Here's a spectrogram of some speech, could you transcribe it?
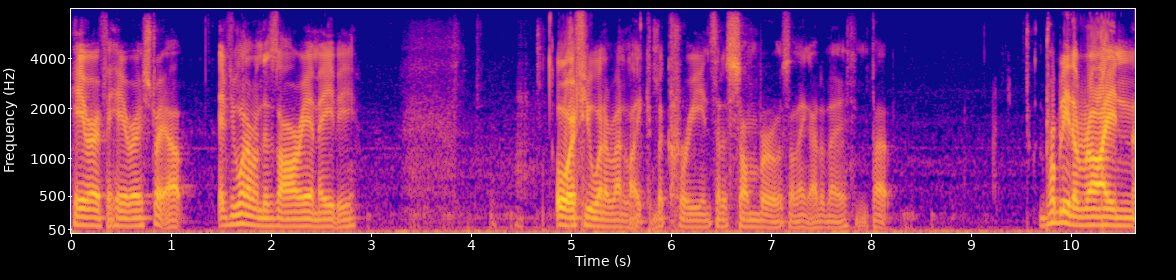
hero for hero, straight up. If you want to run the Zarya, maybe. Or if you want to run, like, McCree instead of Sombra or something, I don't know. But, probably the Rein,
